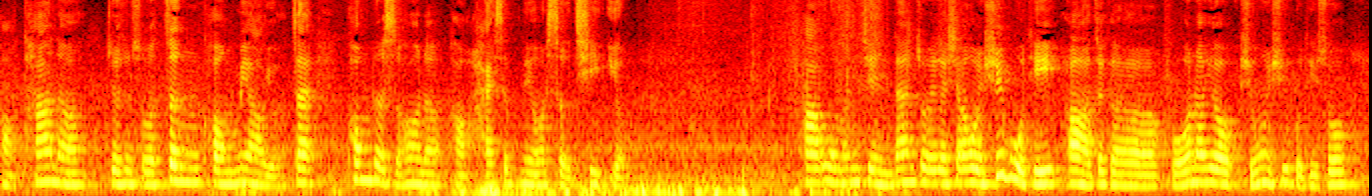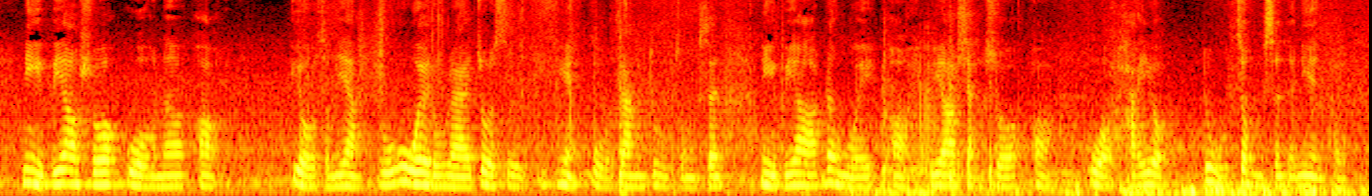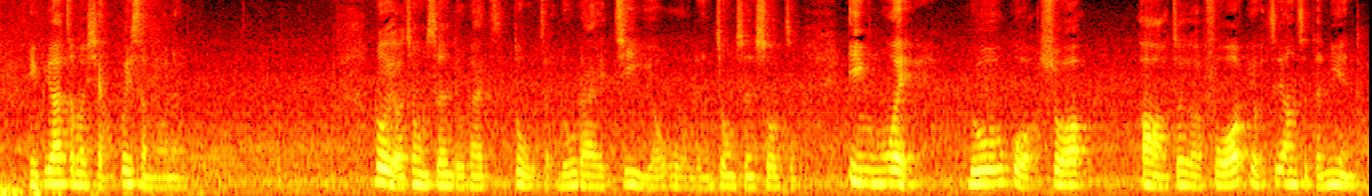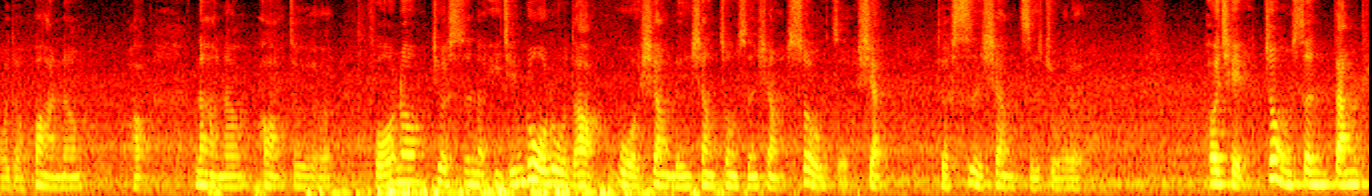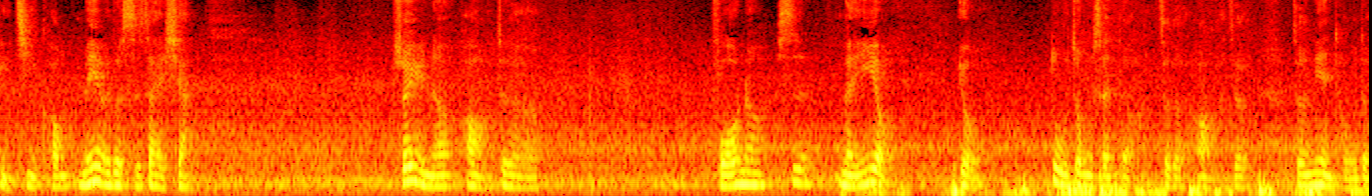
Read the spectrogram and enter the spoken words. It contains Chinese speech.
哦，它呢就是说真空妙有，在空的时候呢，哦，还是没有舍弃有。好，我们简单做一个消问，须菩提啊，这个佛呢又询问须菩提说：“你不要说我呢，哦，有什么样？如物为如来做事念，我当度众生。你不要认为哦，不要想说哦，我还有。”度众生的念头，你不要这么想，为什么呢？若有众生如来度者，如来既有我人众生受者。因为如果说，哦，这个佛有这样子的念头的话呢，好，那呢，哦，这个佛呢，就是呢，已经落入到我相、人相、众生相、寿者相的四相执着了。而且众生当体即空，没有一个实在相。所以呢，哦，这个佛呢是没有有度众生的这个啊，这这个念头的。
